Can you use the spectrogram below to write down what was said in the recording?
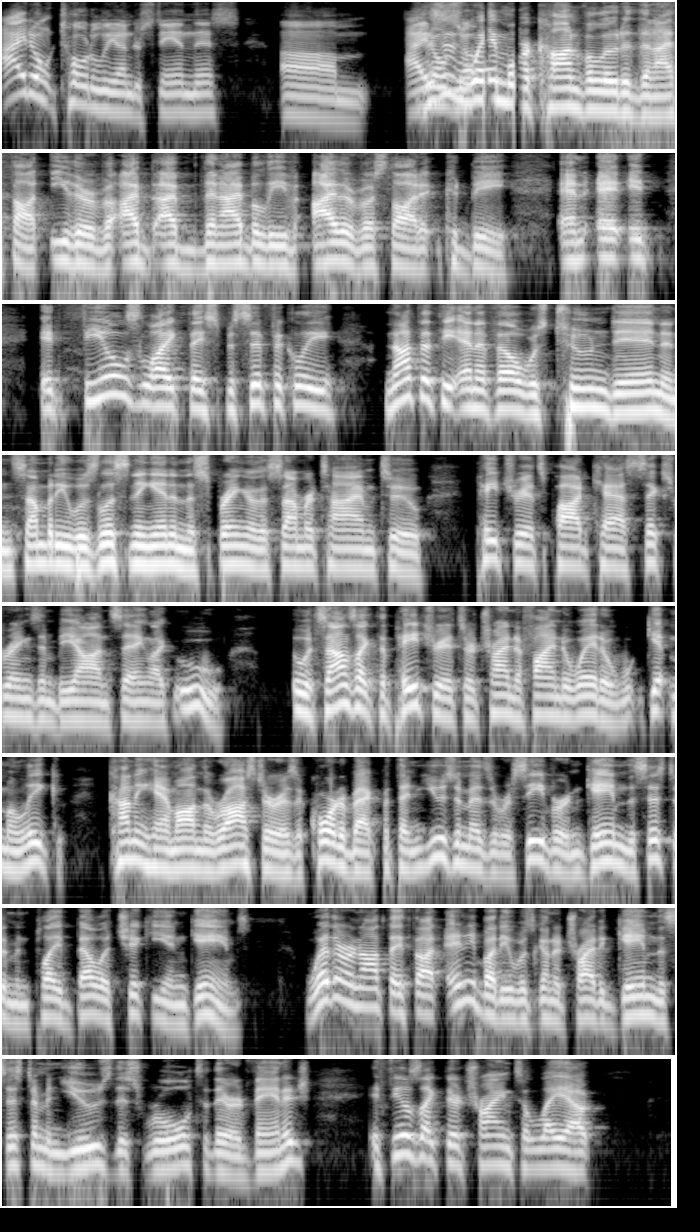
I don't totally understand this. Um, I this is know. way more convoluted than I thought either of I, I than I believe either of us thought it could be, and it, it it feels like they specifically not that the NFL was tuned in and somebody was listening in in the spring or the summertime to Patriots podcast Six Rings and Beyond saying like, "Ooh, ooh, it sounds like the Patriots are trying to find a way to get Malik Cunningham on the roster as a quarterback, but then use him as a receiver and game the system and play Belichickian games. Whether or not they thought anybody was going to try to game the system and use this rule to their advantage, it feels like they're trying to lay out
